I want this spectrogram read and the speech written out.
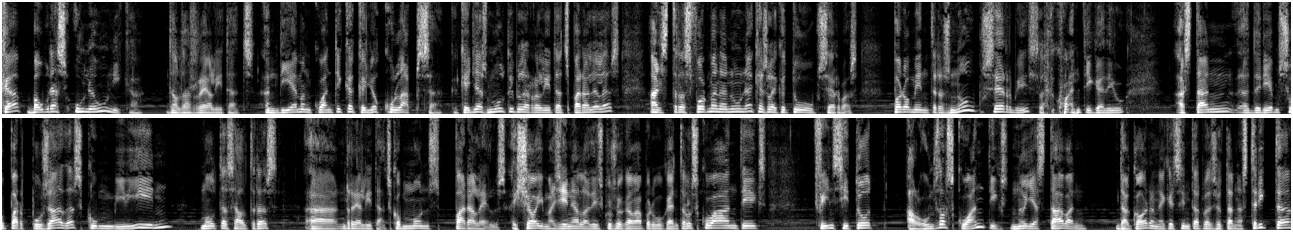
que veuràs una única de les realitats. En diem en quàntica que allò col·lapsa, que aquelles múltiples realitats paral·leles ens transformen en una que és la que tu observes. Però mentre no observis, la quàntica diu, estan, eh, diríem, superposades, convivint moltes altres eh, realitats, com mons paral·lels. Això imagina la discussió que va provocar entre els quàntics, fins i tot alguns dels quàntics no hi estaven d'acord en aquesta interpretació tan estricta,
